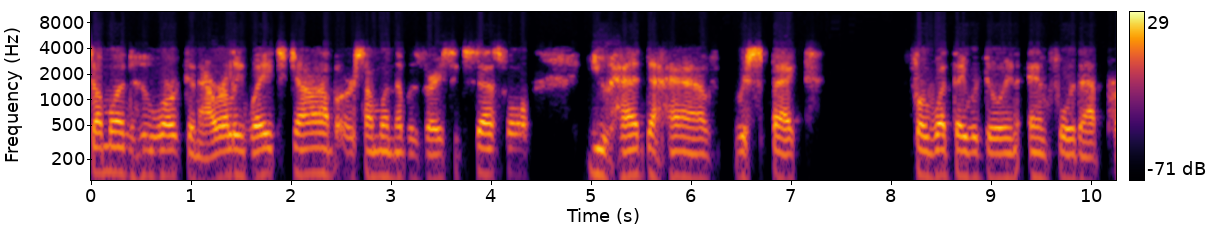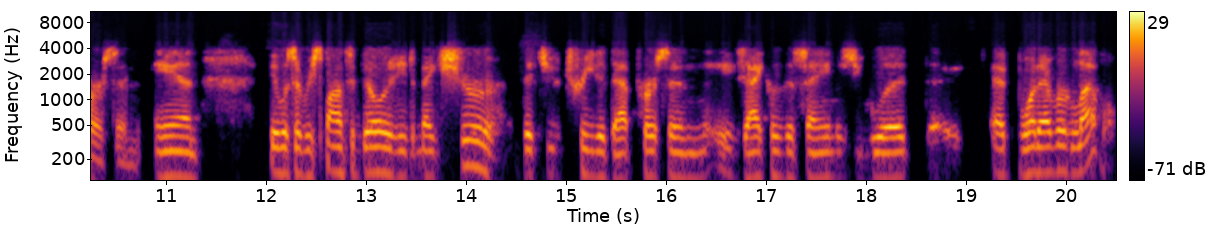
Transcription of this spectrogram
someone who worked an hourly wage job or someone that was very successful. You had to have respect for what they were doing and for that person. And it was a responsibility to make sure that you treated that person exactly the same as you would uh, at whatever level.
